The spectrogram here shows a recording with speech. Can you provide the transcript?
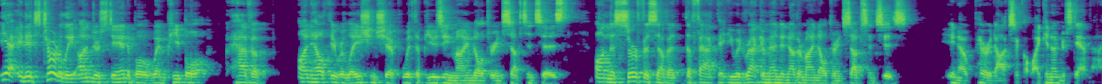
Yeah. And it's totally understandable when people have a unhealthy relationship with abusing mind altering substances. On the surface of it, the fact that you would recommend another mind altering substance is, you know, paradoxical. I can understand that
